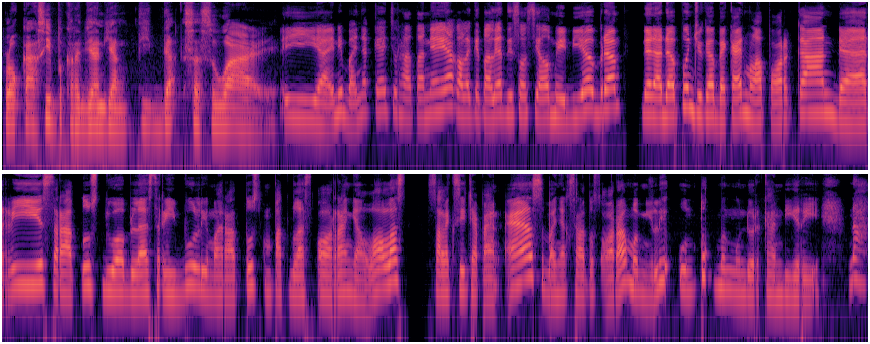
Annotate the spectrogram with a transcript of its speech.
lokasi pekerjaan yang tidak sesuai. Iya, ini banyak ya curhatannya ya kalau kita lihat di sosial media, Bram. Dan ada pun juga BKN melaporkan dari 112.514 orang yang lolos Seleksi CPNS sebanyak 100 orang memilih untuk mengundurkan diri. Nah,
